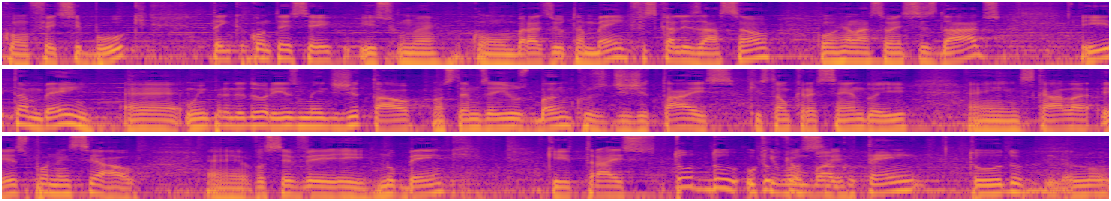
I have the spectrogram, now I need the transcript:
com o Facebook. Tem que acontecer isso né, com o Brasil também, com relação a esses dados. E também é, o empreendedorismo em digital. Nós temos aí os bancos digitais que estão crescendo aí em escala exponencial. É, você vê aí Nubank, que traz tudo o Tudo que que um você... banco tem Tudo. no,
